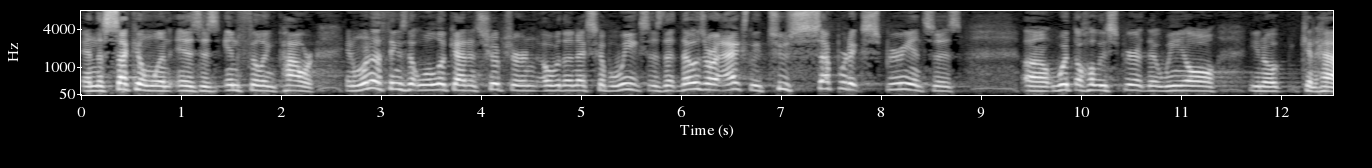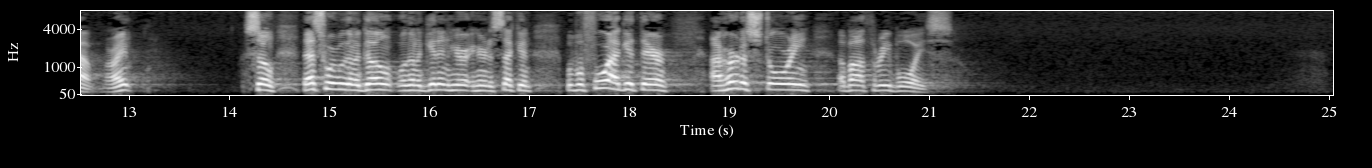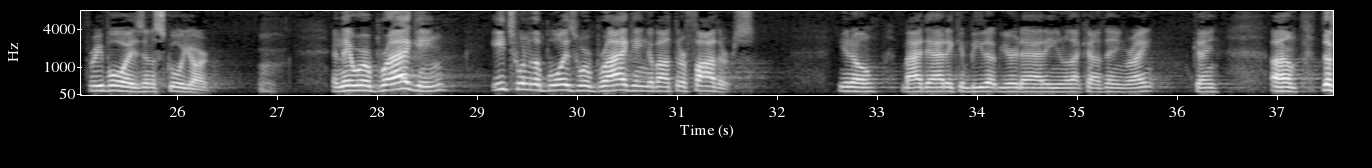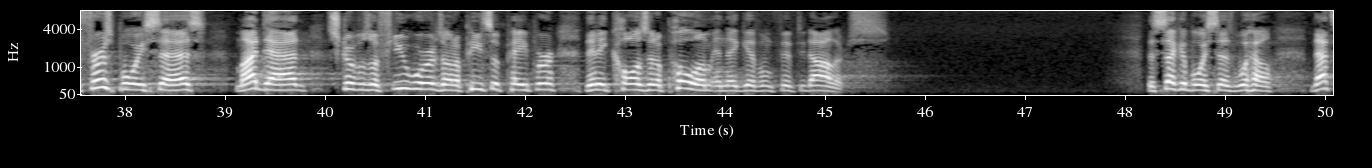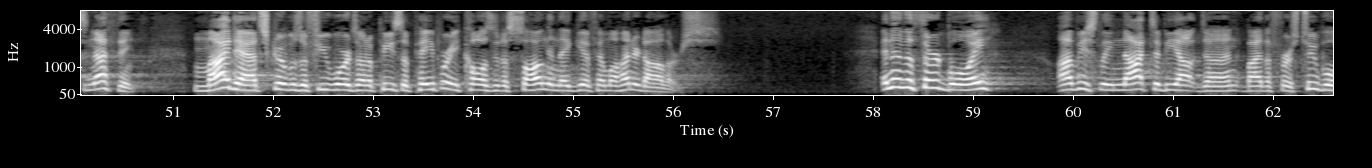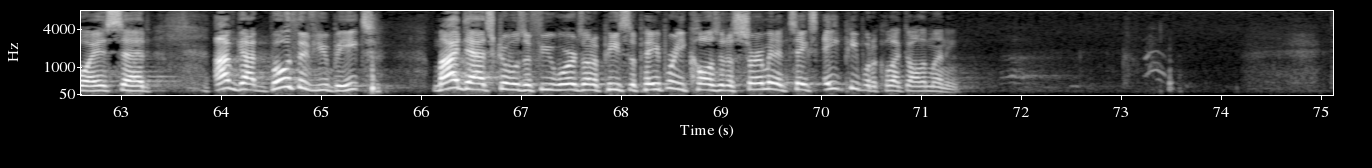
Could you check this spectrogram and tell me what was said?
and the second one is his infilling power. And one of the things that we'll look at in Scripture over the next couple weeks is that those are actually two separate experiences uh, with the Holy Spirit that we all, you know, can have. All right. So that's where we're going to go. We're going to get in here here in a second. But before I get there, I heard a story about three boys. Three boys in a schoolyard. And they were bragging, each one of the boys were bragging about their fathers. You know, my daddy can beat up your daddy, you know, that kind of thing, right? Okay. Um, the first boy says, My dad scribbles a few words on a piece of paper, then he calls it a poem, and they give him $50. The second boy says, Well, that's nothing. My dad scribbles a few words on a piece of paper, he calls it a song, and they give him $100. And then the third boy, obviously not to be outdone by the first two boys, said, I've got both of you beat. My dad scribbles a few words on a piece of paper. He calls it a sermon and takes eight people to collect all the money.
